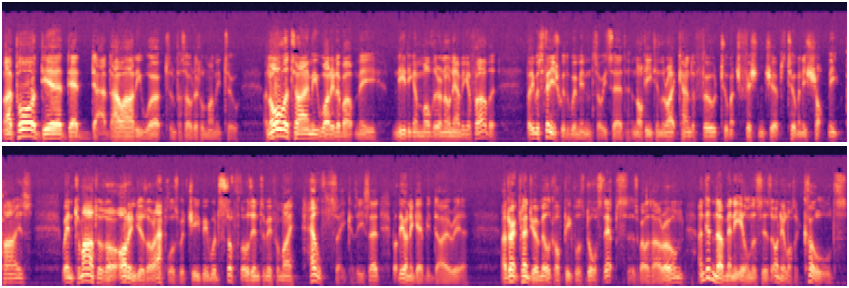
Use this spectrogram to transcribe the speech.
My poor, dear, dead dad, how hard he worked, and for so little money, too. And all the time he worried about me, needing a mother and only having a father. But he was finished with women, so he said, and not eating the right kind of food, too much fish and chips, too many shop meat pies. When tomatoes or oranges or apples were cheap, he would stuff those into me for my health's sake, as he said, but they only gave me diarrhea. I drank plenty of milk off people's doorsteps, as well as our own, and didn't have many illnesses, only a lot of colds.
